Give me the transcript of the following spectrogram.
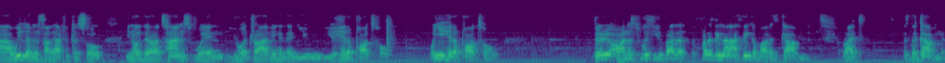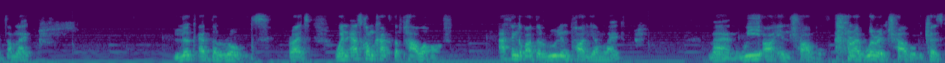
uh, we live in South Africa, so you know there are times when you are driving and then you you hit a pothole. When you hit a pothole, very honest with you, brother, the first thing that I think about is government, right? It's the government. I'm like, look at the roads, right? When Eskom cuts the power off, I think about the ruling party. I'm like, man, we are in trouble, right? We're in trouble because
